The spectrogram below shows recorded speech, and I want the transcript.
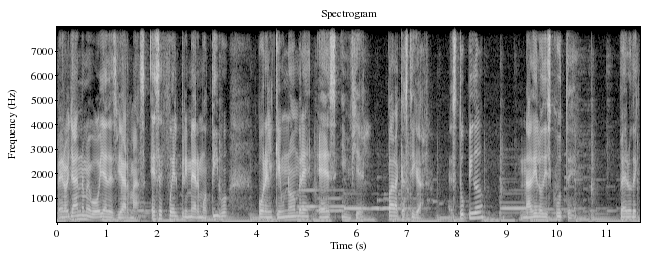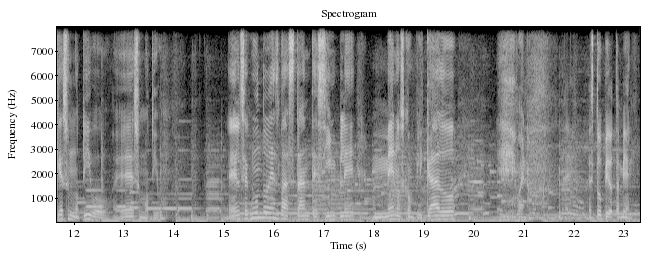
Pero ya no me voy a desviar más. Ese fue el primer motivo por el que un hombre es infiel. Para castigar. Estúpido, nadie lo discute. Pero de qué es un motivo, es un motivo. El segundo es bastante simple, menos complicado y bueno, eh, estúpido también.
